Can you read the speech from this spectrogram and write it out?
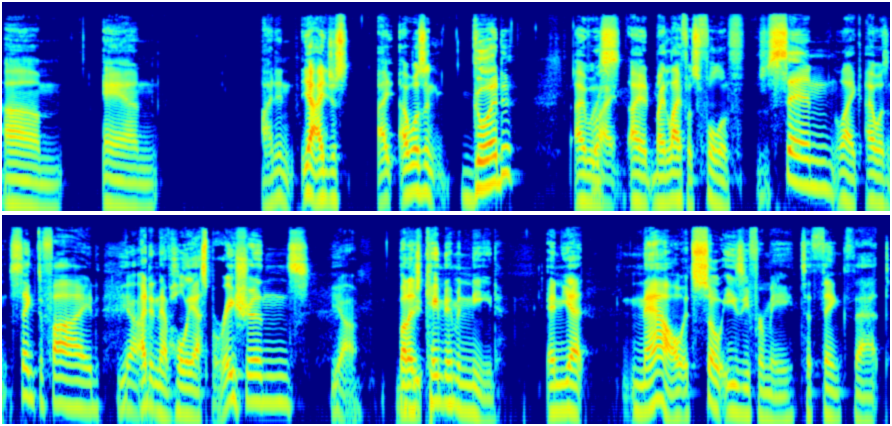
Um and i didn't yeah i just i, I wasn't good. I was Right. I had my life was full of sin, like I wasn't sanctified. yeah. I didn't have holy aspirations, yeah. But I just came to him in need. And yet now it's so easy for me to think that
